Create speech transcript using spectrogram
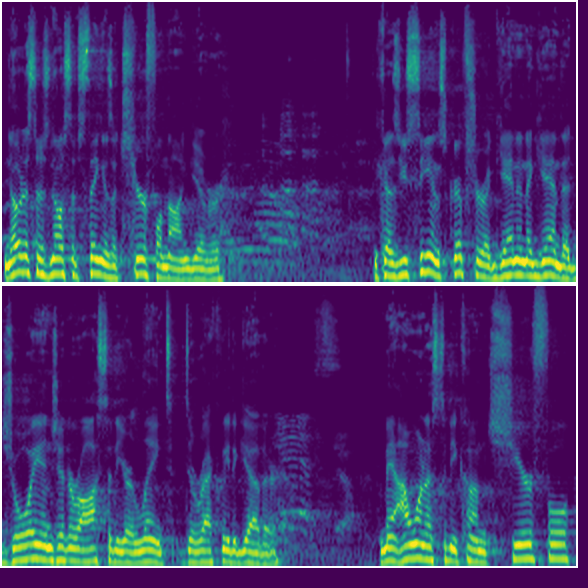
Notice there's no such thing as a cheerful non giver. Because you see in Scripture again and again that joy and generosity are linked directly together. Man, I want us to become cheerful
